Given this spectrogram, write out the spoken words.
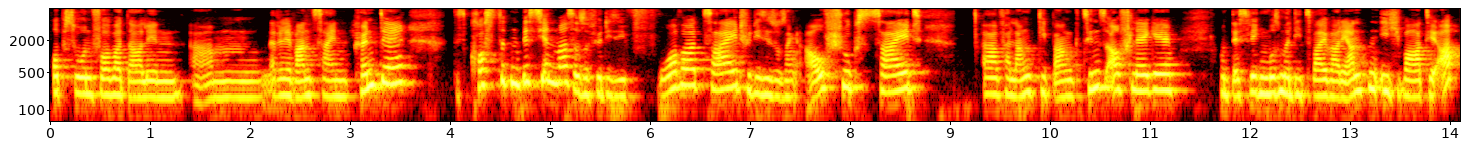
ob so ein Vorwartdarlehen ähm, relevant sein könnte. Das kostet ein bisschen was, also für diese Vorwartzeit, für diese sozusagen Aufschubszeit äh, verlangt die Bank Zinsaufschläge und deswegen muss man die zwei Varianten, ich warte ab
